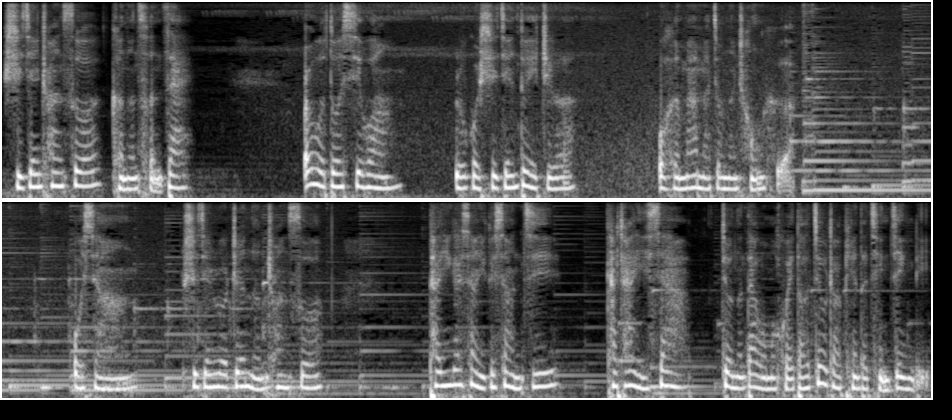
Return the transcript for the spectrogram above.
时间穿梭可能存在。而我多希望，如果时间对折，我和妈妈就能重合。我想。时间若真能穿梭，它应该像一个相机，咔嚓一下就能带我们回到旧照片的情境里。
